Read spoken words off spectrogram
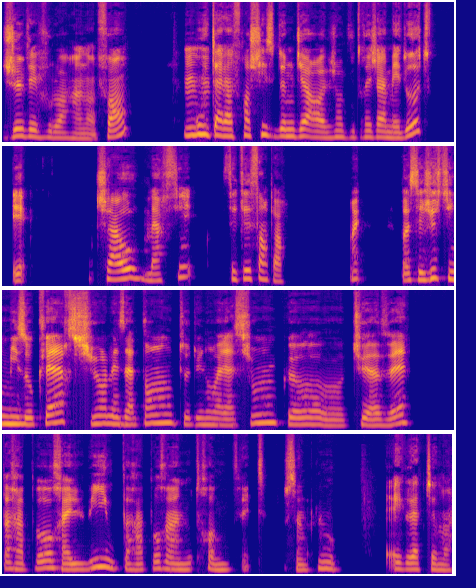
je vais vouloir un enfant, Mhm. ou tu as la franchise de me dire, euh, j'en voudrais jamais d'autres, et ciao, merci, c'était sympa. Bah, C'est juste une mise au clair sur les attentes d'une relation que euh, tu avais par rapport à lui ou par rapport à un autre homme, en fait, tout simplement. Exactement.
